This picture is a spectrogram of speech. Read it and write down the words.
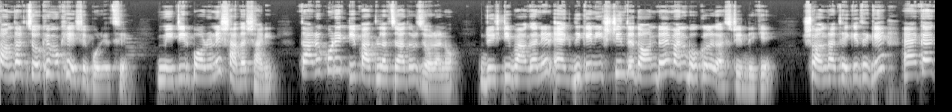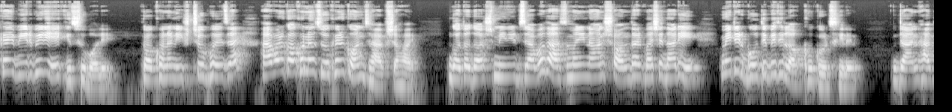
সন্ধ্যার চোখে মুখে এসে পড়েছে। মেয়েটির পরনে সাদা শাড়ি, তার উপর একটি পাতলা চাদর জড়ানো। দৃষ্টি বাগানের একদিকে নিশ্চিন্তে দণ্ডায়মান বকুল গাছটির দিকে। সন্ধ্যা থেকে থেকে একা একাই বিড়বিড়িয়ে কিছু বলে। কখনো নিশ্চুপ হয়ে যায়, আবার কখনো চোখের কোণ ঝাপসা হয়। গত দশ মিনিট যাবৎ আসমানি নয়ন সন্ধ্যার পাশে দাঁড়িয়ে মেয়েটির গতিবিধি লক্ষ্য করছিলেন। ডান হাত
